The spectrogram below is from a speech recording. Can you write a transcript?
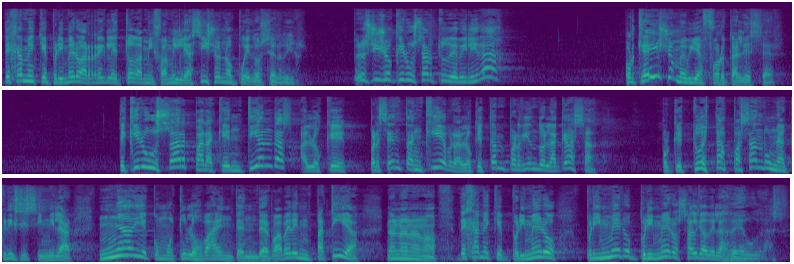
Déjame que primero arregle toda mi familia, así yo no puedo servir. Pero si yo quiero usar tu debilidad, porque ahí yo me voy a fortalecer. Te quiero usar para que entiendas a los que presentan quiebra, a los que están perdiendo la casa, porque tú estás pasando una crisis similar. Nadie como tú los va a entender, va a haber empatía. No, no, no, no. Déjame que primero, primero, primero salga de las deudas.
